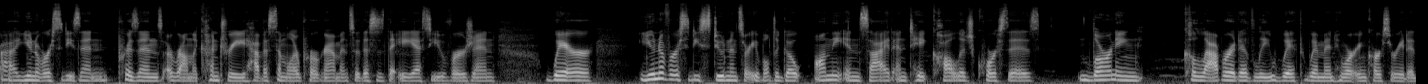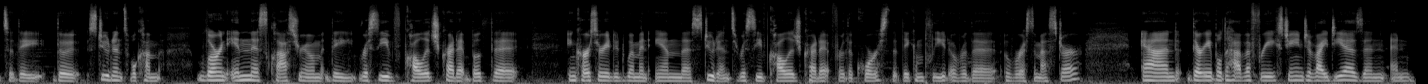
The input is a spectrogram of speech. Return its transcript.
uh, universities and prisons around the country have a similar program. And so this is the ASU version where university students are able to go on the inside and take college courses, learning collaboratively with women who are incarcerated. So they the students will come learn in this classroom. They receive college credit, both the incarcerated women and the students receive college credit for the course that they complete over the over a semester. And they're able to have a free exchange of ideas and, and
